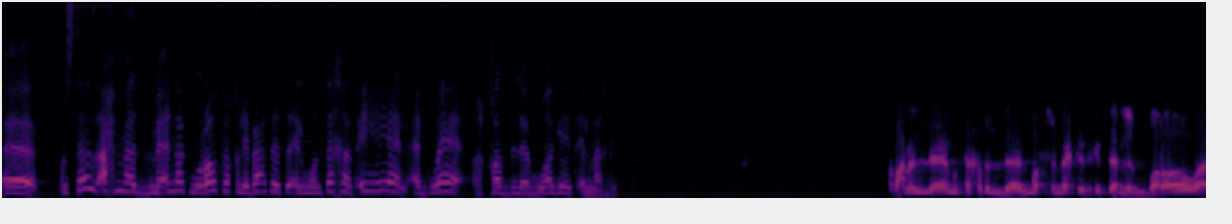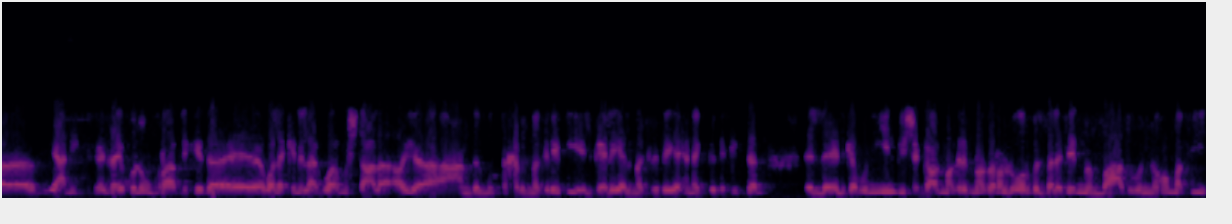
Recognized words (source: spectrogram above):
آه، أستاذ أحمد بما إنك مرافق لبعثة المنتخب إيه هي الأجواء قبل مواجهة المغرب؟ طبعا المنتخب المصري مركز جدا للمباراة ويعني زي كل مباراة قبل كده آه، ولكن الأجواء مشتعله عند المنتخب المغربي. الجالية المغربية هنا كبيره جدا. الجابونيين بيشجعوا المغرب نظرا لقرب البلدين من بعض وإن هم في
